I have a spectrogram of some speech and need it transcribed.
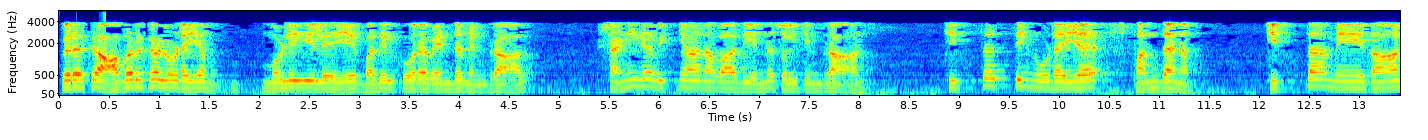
பிறகு அவர்களுடைய மொழியிலேயே பதில் கூற வேண்டும் என்றால் ஷணிக விஞ்ஞானவாதி என்ன சொல்கின்றான்? சித்தத்தினுடைய ஸ்பந்தனம் சித்தமேதான்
